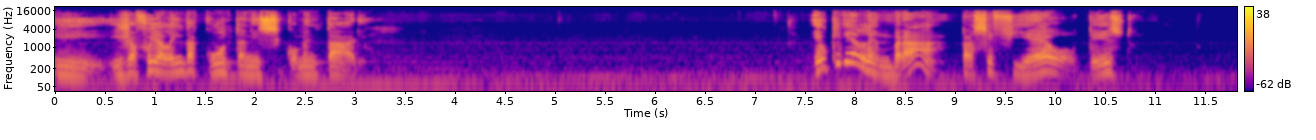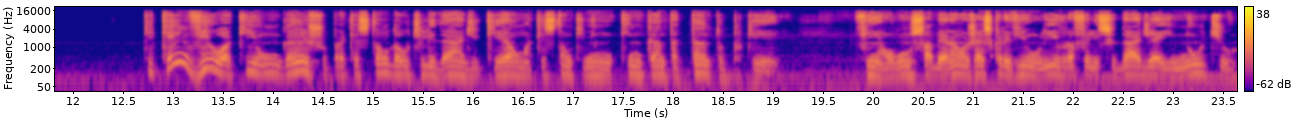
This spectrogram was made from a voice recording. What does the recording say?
e, e já fui além da conta nesse comentário. Eu queria lembrar, para ser fiel ao texto, que quem viu aqui um gancho para a questão da utilidade, que é uma questão que me que encanta tanto, porque enfim, alguns saberão, eu já escrevi um livro, A Felicidade é Inútil.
